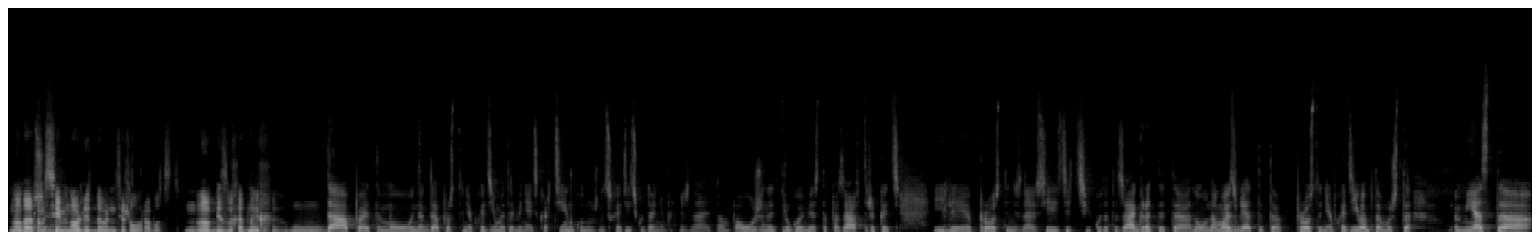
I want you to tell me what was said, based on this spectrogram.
Ну, ну да, общем... там 7-0 довольно тяжело работать. Ну, без выходных. Да, поэтому иногда просто необходимо это менять картинку. Нужно сходить куда-нибудь, не знаю, там поужинать, в другое место позавтракать или просто, не знаю, съездить куда-то за город. Это, ну, на мой взгляд, это просто необходимо, потому что место,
